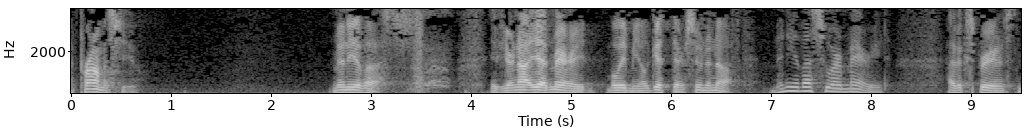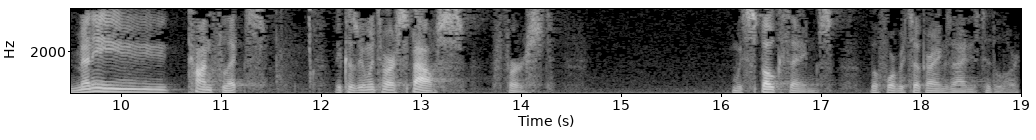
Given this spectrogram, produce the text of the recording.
I promise you, many of us, if you're not yet married, believe me, you'll get there soon enough. Many of us who are married have experienced many conflicts because we went to our spouse first. We spoke things before we took our anxieties to the Lord.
